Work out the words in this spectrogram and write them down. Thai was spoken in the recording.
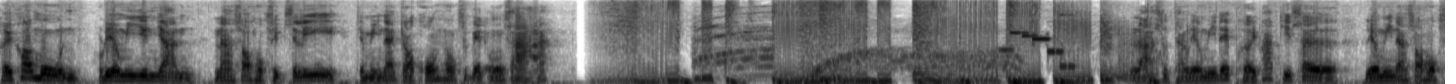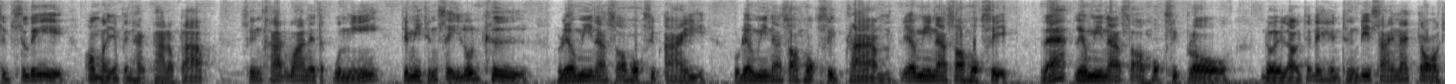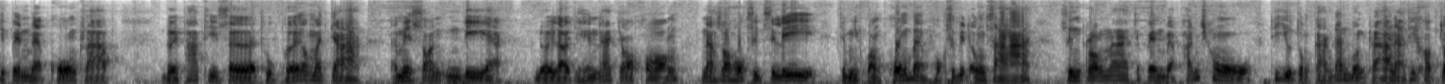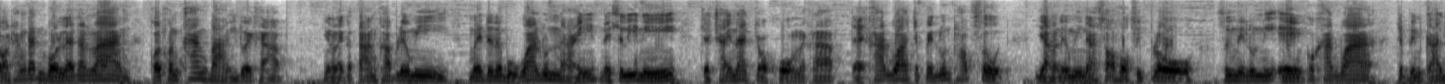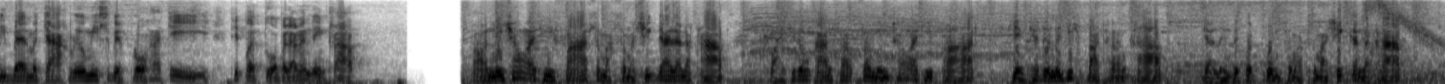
เผยข้อมูล เรียวมียืนยัน นาซอ60 ซีรีส์จะมีหน้าจอโค้ง 61 องศา ล่าสุดทางเรียวมีได้เผยภาพทีเซอร์ เรียวมีนาซอ60 ซีรีส์ออกมาอย่างเป็นทางการแล้วครับ ซึ่งคาดว่าในตระกูลนี้จะมีถึง 4 รุ่นคือ เรียวมีนาซอ60 i เรียวมีนาซอ60 Prime เรียวมีนาซอ60 และเรียวมีนาซอ60 Pro โดยเราจะได้เห็นถึงดีไซน์หน้าจอที่เป็นแบบโค้งครับ โดยภาพทีเซอร์ถูกเผยออกมาจาก Amazon India โดยเราจะเห็นหน้าจอของ NASA 60ซีรีส์จะมีความโค้งแบบ 61 องศา ซึ่งกล้องหน้าจะเป็นแบบพันโชที่อยู่ตรงกลางด้านบนครับขณะที่ขอบจอทั้งด้านบนและด้านล่างก็ค่อนข้างบางอีกด้วยครับ อย่างไรก็ตามครับเรียวมีไม่ได้ระบุว่ารุ่นไหนในซีรีส์นี้จะใช้หน้าจอโค้งนะครับ แต่คาดว่าจะเป็นรุ่นท็อปสุดอย่างเรียวมีนาซอ60 Pro ซึ่งในรุ่นนี้เองก็คาดว่าจะเป็นการรีแบรนด์มาจาก Realme 11 Pro 5G ที่เปิดตัวไปแล้วนั่นเองครับ ตอนนี้ช่อง IT Fast สมัครสมาชิกได้แล้วนะครับ ใครที่ต้องการสนับสนุนช่อง IT Fast เพียงแค่เดือนละ 20 บาทเท่านั้นครับ อย่าลืมไปกดปุ่มสมัครสมาชิกกันนะครับ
